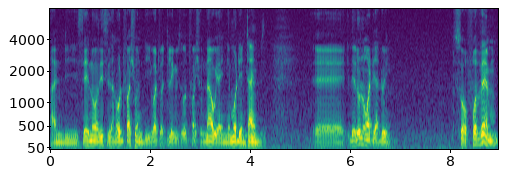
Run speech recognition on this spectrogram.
and uh, say, no, this is an old-fashioned, uh, what you are telling me is old-fashioned, now we are in the modern times. Uh, they don't know what they are doing. So for them,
